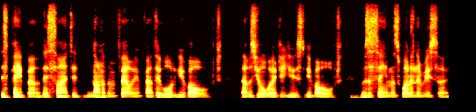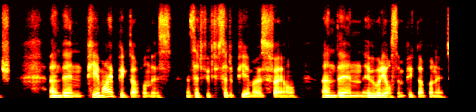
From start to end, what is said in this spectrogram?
This paper, they cited, none of them failed. In fact, they all evolved. That was your word you used, evolved. It was the same as well in the research. And then PMI picked up on this and said 50% of PMOs fail. And then everybody else then picked up on it.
